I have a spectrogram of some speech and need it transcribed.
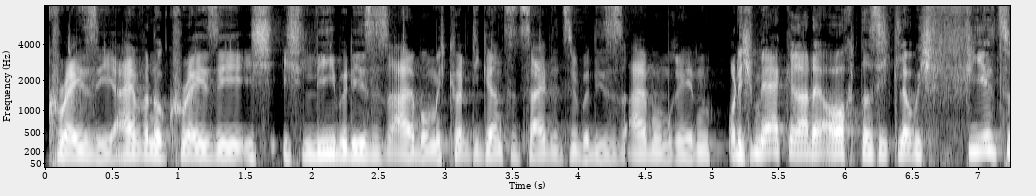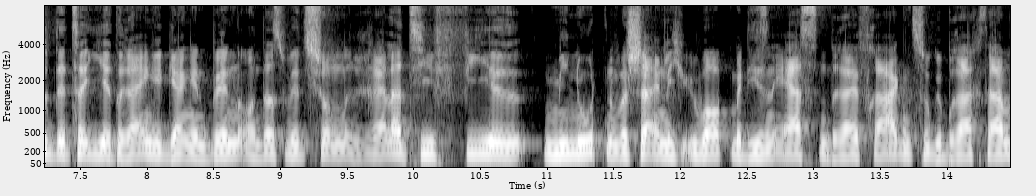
Crazy, einfach nur crazy. Ich, ich liebe dieses Album. Ich könnte die ganze Zeit jetzt über dieses Album reden. Und ich merke gerade auch, dass ich, glaube ich, viel zu detailliert reingegangen bin und das wird schon relativ viel Minuten wahrscheinlich überhaupt mit diesen ersten drei Fragen zugebracht haben.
